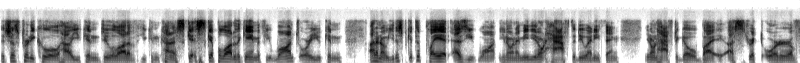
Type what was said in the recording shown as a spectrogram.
it's just pretty cool how you can do a lot of you can kind of skip skip a lot of the game if you want, or you can I don't know, you just get to play it as you want. You know what I mean? You don't have to do anything. You don't have to go by a strict order of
